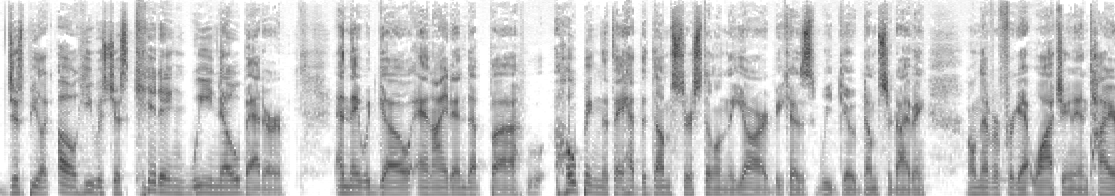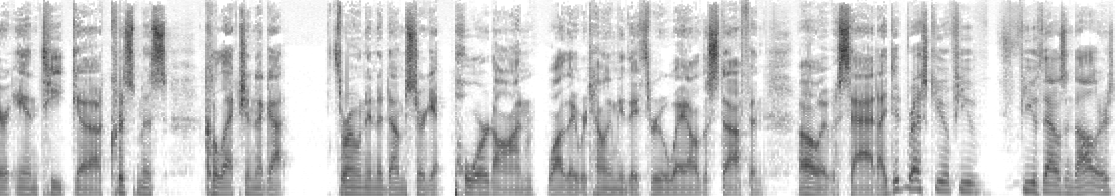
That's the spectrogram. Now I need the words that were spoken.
just be like, oh, he was just kidding. We know better. And they would go and I'd end up, uh, hoping that they had the dumpster still in the yard because we'd go dumpster diving. I'll never forget watching an entire antique, uh, Christmas collection that got thrown in a dumpster, get poured on while they were telling me they threw away all the stuff. And oh, it was sad. I did rescue a few few thousand dollars,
